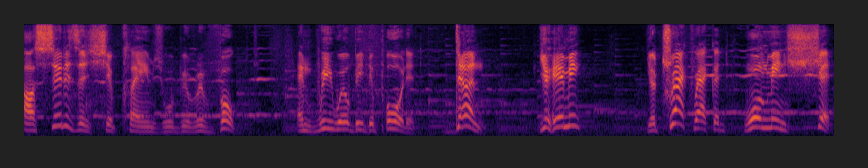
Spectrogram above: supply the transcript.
Our citizenship claims will be revoked, and we will be deported. Done. You hear me? Your track record won't mean shit.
